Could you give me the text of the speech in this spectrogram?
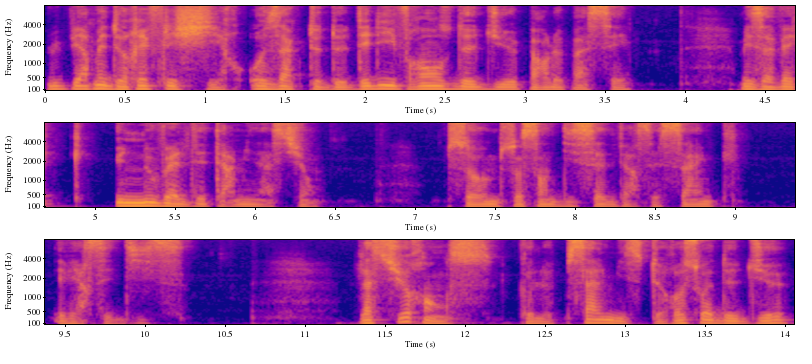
lui permet de réfléchir aux actes de délivrance de Dieu par le passé mais avec une nouvelle détermination. Psaume 77, verset 5 et verset 10. L'assurance que le psalmiste reçoit de Dieu,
